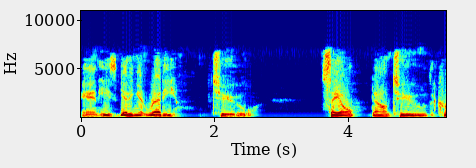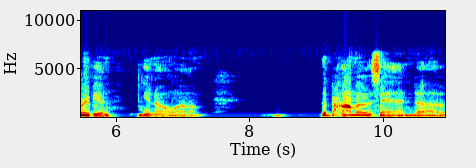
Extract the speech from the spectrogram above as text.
and he's getting it ready to sail down to the Caribbean, you know, um, the Bahamas and uh,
